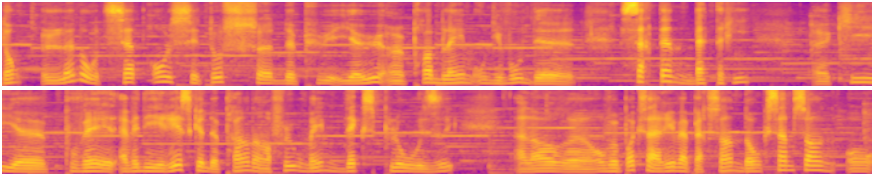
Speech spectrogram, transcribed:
Donc, le Note 7, on le sait tous euh, depuis, il y a eu un problème au niveau de certaines batteries euh, qui euh, pouvaient, avaient des risques de prendre en feu ou même d'exploser. Alors, euh, on veut pas que ça arrive à personne. Donc, Samsung ont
